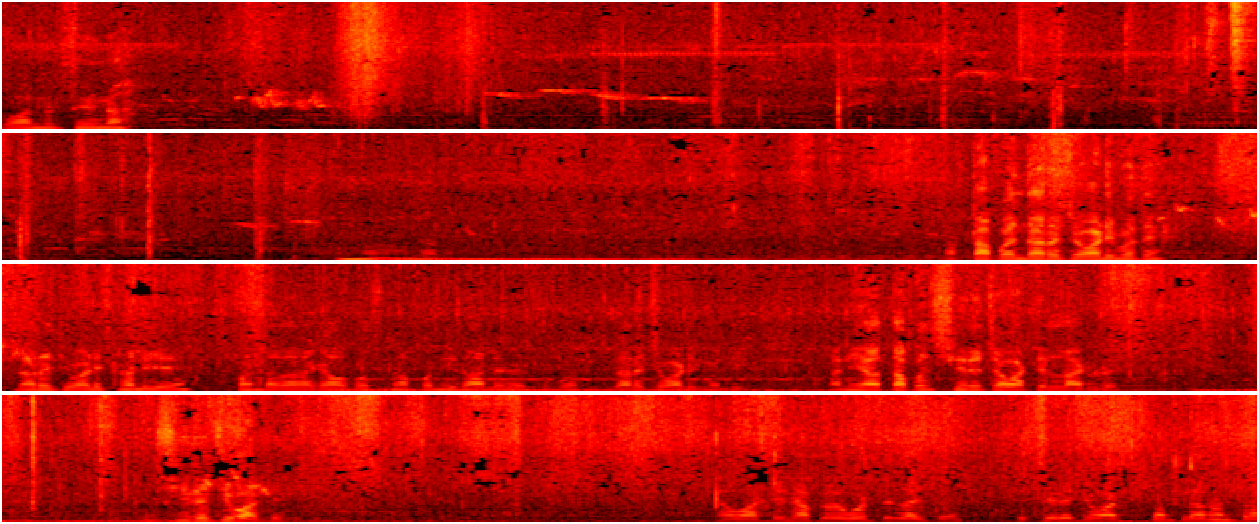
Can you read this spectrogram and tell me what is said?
वानर सेना आपण दाराच्या वाडीमध्ये. दाराची वाडी खाली आहे. भंडारा गावापासून आपण इथं आलेलो आहे सोबत दाराच्या वाडीमध्ये. आणि आता आपण शिरेच्या वाटेला लागलो आहे. शिरेची वाटे त्या वाटेने आपल्याला वरती जायचं ते शिरेची वाट संपल्यानंतर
